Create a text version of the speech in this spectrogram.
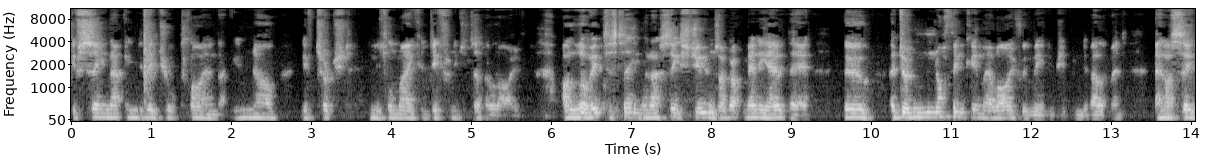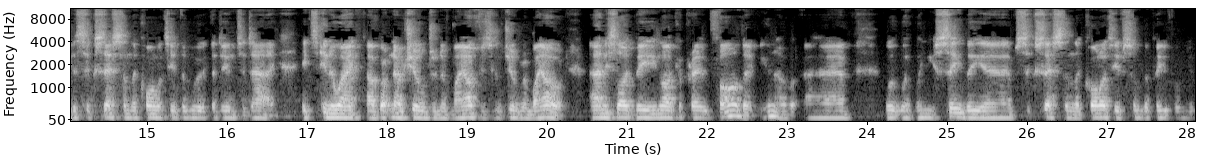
you've seen that individual client that you know you've touched and it'll make a difference to their life. I love it to see when I see students, I've got many out there who have done nothing in their life with mediumship and development, and I see the success and the quality of the work they're doing today. It's in a way, I've got no children of my own, physical children of my own, and it's like being like a proud father, you know. Um, when you see the uh, success and the quality of some of the people you've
